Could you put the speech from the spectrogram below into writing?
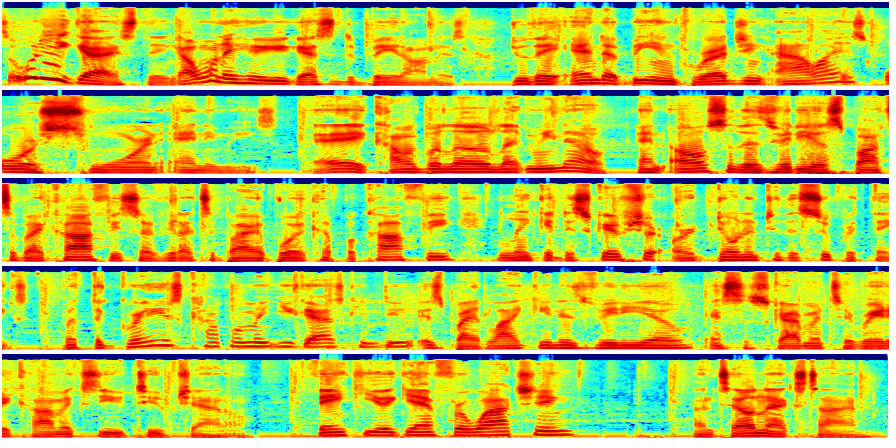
So what do you guys think? I want to hear you guys debate on this. Do they end up being grudging allies or sworn enemies? Hey, comment below, let me know. And also this video is sponsored by coffee, so if you'd like to buy a boy a cup of coffee, link in description or donate to the super thanks. But the greatest compliment you guys can do is by liking this video and subscribing to Rated Comics YouTube channel. Thank you again for watching. Until next time.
